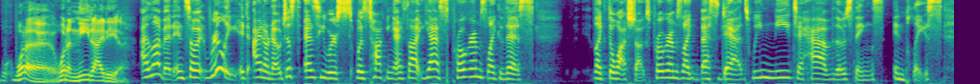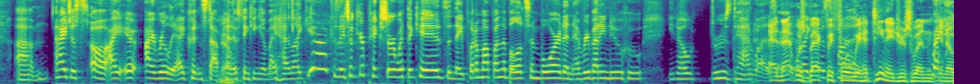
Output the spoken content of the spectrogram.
what a what a neat idea. I love it. And so it really it, I don't know, just as he was was talking, I thought, yes, programs like this like the watchdogs programs like best dads we need to have those things in place um, i just oh i i really i couldn't stop yeah. kind of thinking in my head like yeah because they took your picture with the kids and they put them up on the bulletin board and everybody knew who you know drew's dad was and that was like, back was before fun. we had teenagers when right. you know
